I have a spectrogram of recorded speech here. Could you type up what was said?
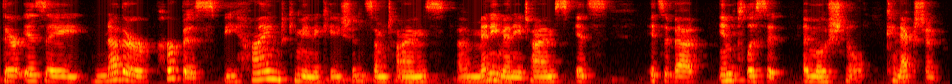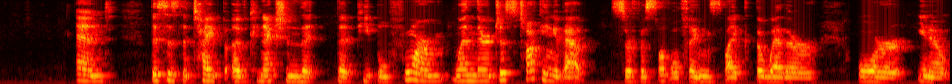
there is a, another purpose behind communication sometimes uh, many many times it's it's about implicit emotional connection. And this is the type of connection that that people form when they're just talking about surface level things like the weather or you know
